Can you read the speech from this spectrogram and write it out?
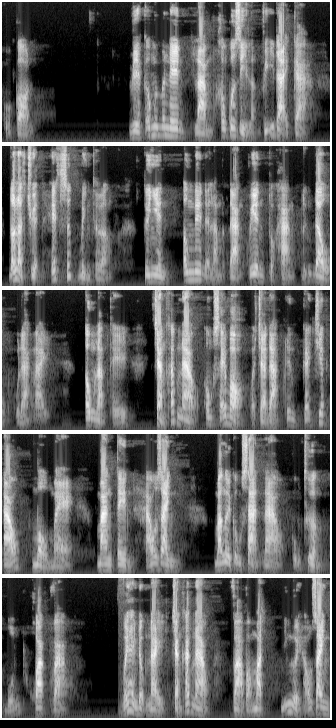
của con. Việc ông Nguyễn Văn Nên làm không có gì là vĩ đại cả, đó là chuyện hết sức bình thường. Tuy nhiên, ông Nên lại là một đảng viên thuộc hàng đứng đầu của đảng này. Ông làm thế chẳng khác nào ông xé bỏ và trà đạp lên cái chiếc áo màu mè mang tên háo danh mà người Cộng sản nào cũng thường muốn khoác vào. Với hành động này chẳng khác nào vào vào mặt những người háo danh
